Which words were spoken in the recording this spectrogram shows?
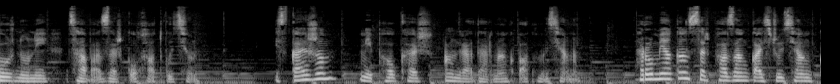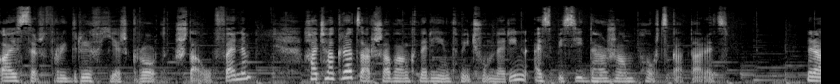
որն ունի ցավազրկող հատկություն։ Իսկ այժմ մի փոքր անդրադառնանք պատմությանը։ Հռոմեական սրբազան կայսրության կայսր Ֆրիդրիխ II Շտաուֆենը խաչակրած արշավանքների ընդմիջումներին այսպիսի դաժան փորձ կատարեց։ Նրա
